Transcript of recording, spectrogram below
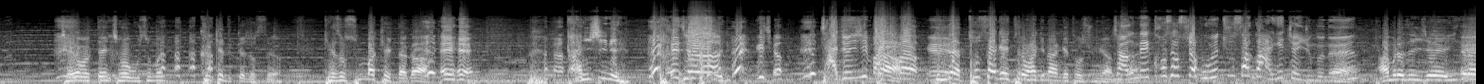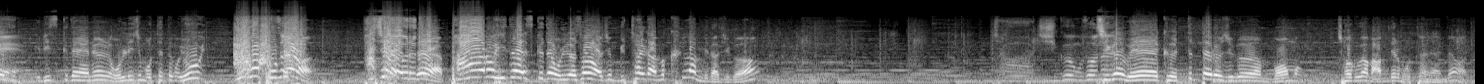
제가 볼 땐 저 웃음은 그렇게 느껴졌어요. 계속 숨 막혀 있다가 예 간신히. 그죠 그죠 자존심 자, 마지막 예. 근데 투사 게이트를 확인하는 게 더 중요합니다. 자 근데 커서 숫자 보면 투스한 거 알겠죠 이 정도는 네. 아무래도 이제 히드라 네. 리스크 대를 올리지 못했던 거, 요 아, 요거 봤어요. 보면 봤어요 그래도 네, 바로 히드라 리스크 대 올려서 지금 뮤탈 가면 큰일 납니다 지금. 자 지금 우선은 지금 왜 그 뜻대로 지금 뭐 뭐, 저그가 마음대로 못하냐면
